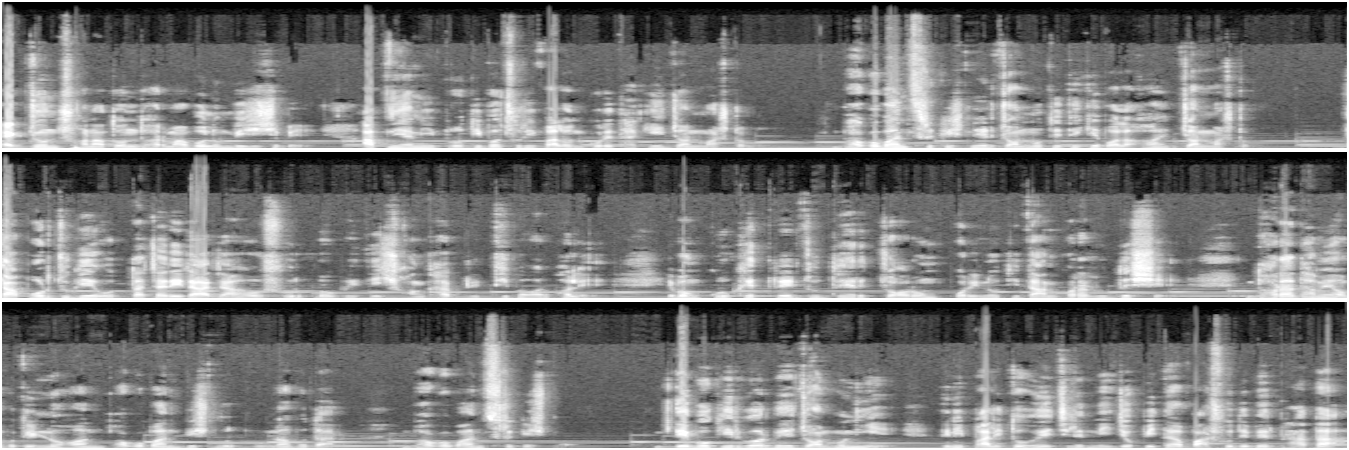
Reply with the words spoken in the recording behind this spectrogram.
একজন সনাতন ধর্মাবলম্বী হিসেবে আপনি আমি প্রতি বছরই পালন করে থাকি জন্মাষ্টমী। ভগবান শ্রীকৃষ্ণের জন্মতিথিকে বলা হয় জন্মাষ্টমী। দাপর যুগে অত্যাচারী রাজা অসুর প্রভৃতির সংখ্যা বৃদ্ধি পাওয়ার ফলে এবং কুরুক্ষেত্রের যুদ্ধের চরম পরিণতি দান করার উদ্দেশ্যে ধরাধামে অবতীর্ণ হন ভগবান বিষ্ণুর পূর্ণাবতার ভগবান শ্রীকৃষ্ণ। দেবকীর গর্ভে জন্ম নিয়ে তিনি পালিত হয়েছিলেন নিজ পিতা বাসুদেবের ভ্রাতা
